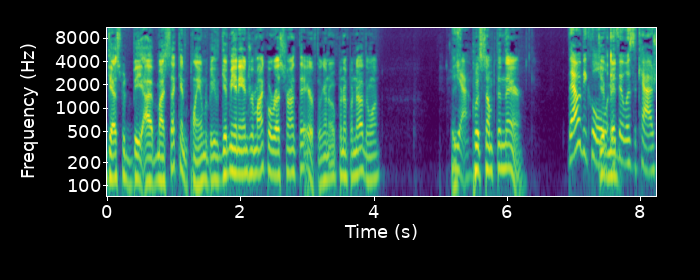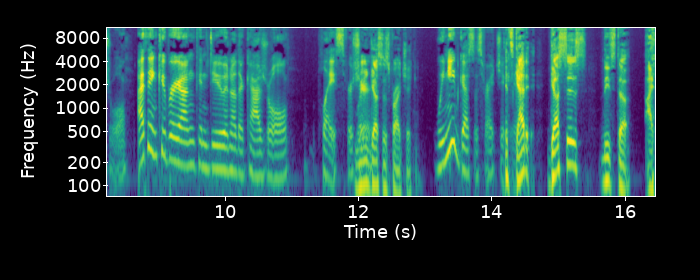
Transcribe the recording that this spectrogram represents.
guess would be uh, my second plan would be give me an Andrew Michael restaurant there if they're going to open up another one. Yeah. put something there. that would be cool Give if it was a casual. I think Cooper Young can do another casual place for sure. We need Gus's Fried Chicken. we need Gus's Fried Chicken. It's got it. Gus's needs to. I,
